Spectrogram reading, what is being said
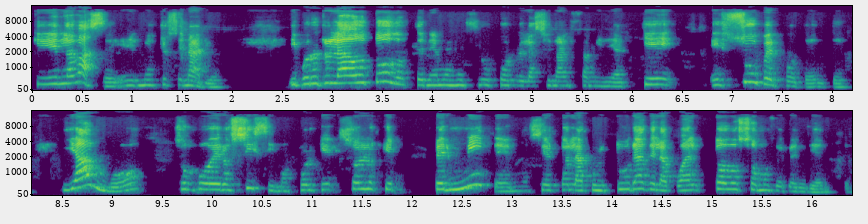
que es la base, es nuestro escenario. Y por otro lado, todos tenemos un flujo relacional familiar que es súper potente. Y ambos son poderosísimos porque son los que permiten, ¿no es cierto?, la cultura de la cual todos somos dependientes.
